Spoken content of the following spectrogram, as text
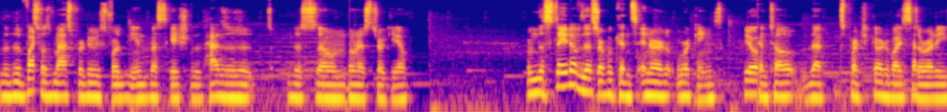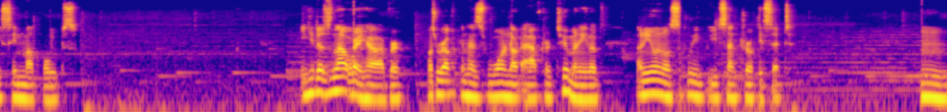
The device was mass-produced for the investigation of the hazardous zone known as Tokyo. From the state of this replicant's inner workings, Duo can tell that this particular device has already seen multiple loops. He does not worry, however. Once the replicant has worn out after too many loops, anyone will simply be sent to replace it. Hmm.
